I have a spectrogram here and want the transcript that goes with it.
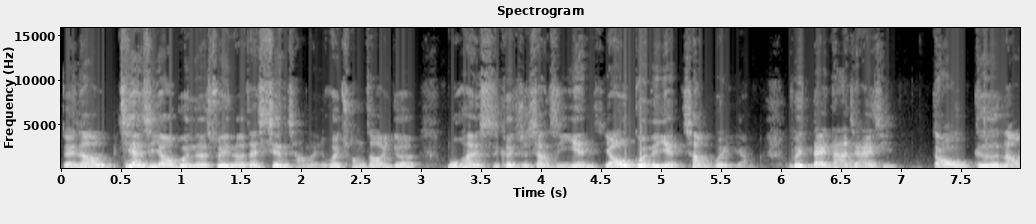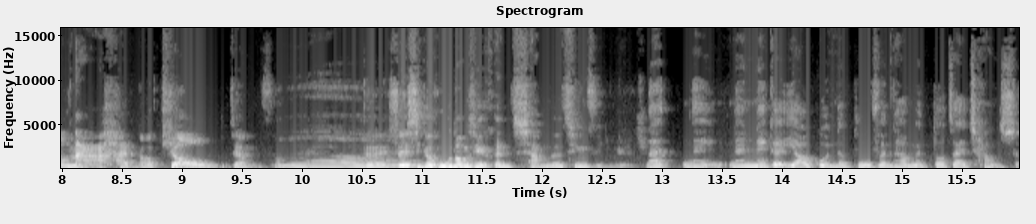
对。然后既然是摇滚呢，所以呢，在现场呢也会创造一个魔幻的时刻，就像是演摇滚的演唱会一样，会带大家一起高歌，然后呐喊，然后跳舞这样子。哦，对，所以是一个互动性很强的亲子音乐剧。那那那那个摇滚的部分，他们都在唱什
